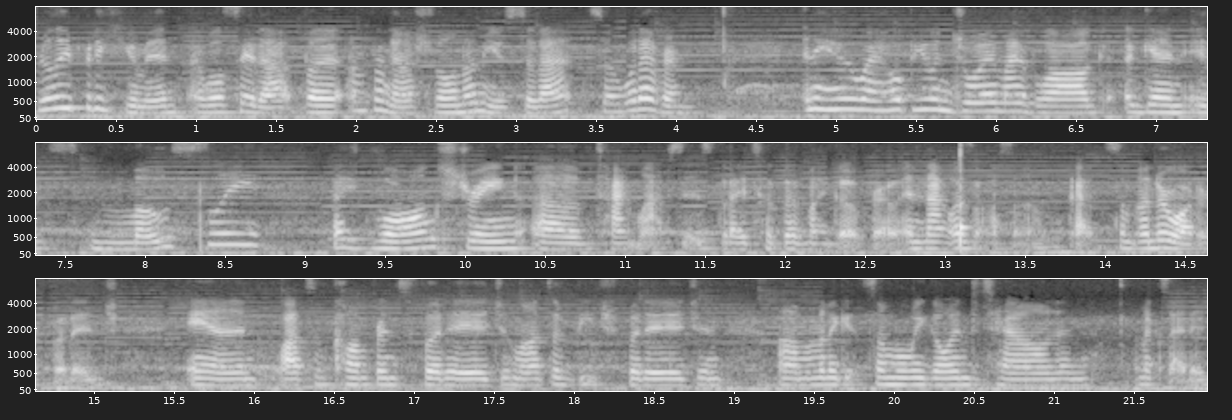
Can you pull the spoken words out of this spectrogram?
Really pretty humid, I will say that, but I'm from Nashville and I'm used to that, so whatever. Anywho, I hope you enjoy my vlog. Again, it's mostly a long string of time lapses that I took with my GoPro, and that was awesome. Got some underwater footage and lots of conference footage and lots of beach footage, and um, I'm gonna get some when we go into town, and I'm excited.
